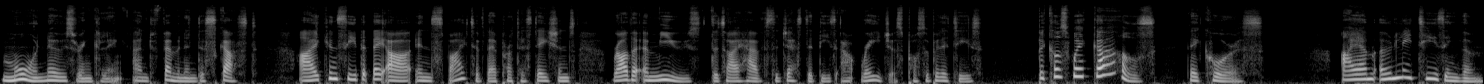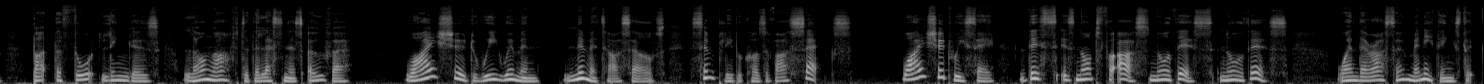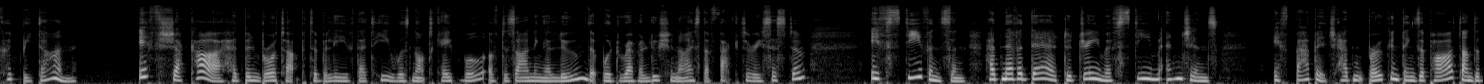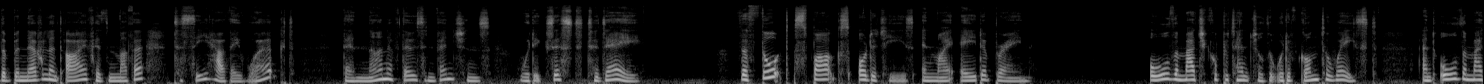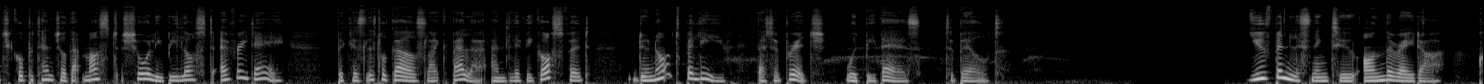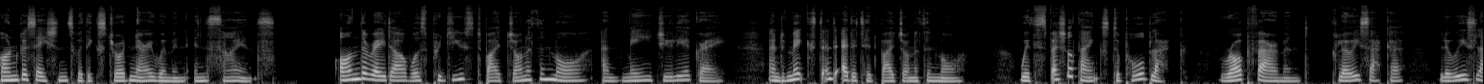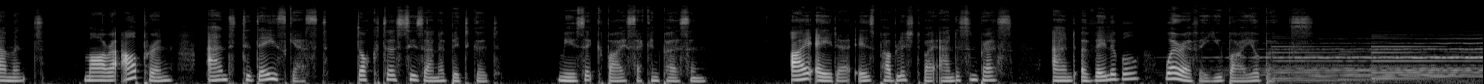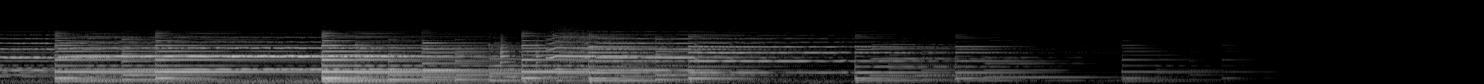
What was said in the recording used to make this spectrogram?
More nose wrinkling and feminine disgust. I can see that they are, in spite of their protestations, rather amused that I have suggested these outrageous possibilities. Because we're girls, they chorus. I am only teasing them, but the thought lingers long after the lesson is over. Why should we women limit ourselves simply because of our sex? Why should we say, this is not for us, nor this, nor this, when there are so many things that could be done? If Jacquard had been brought up to believe that he was not capable of designing a loom that would revolutionize the factory system, if Stevenson had never dared to dream of steam engines, if Babbage hadn't broken things apart under the benevolent eye of his mother to see how they worked, then none of those inventions would exist today. The thought sparks oddities in my Ada brain. All the magical potential that would have gone to waste and all the magical potential that must surely be lost every day, because little girls like Bella and Livy Gosford do not believe that a bridge would be theirs to build. You've been listening to On the Radar Conversations with Extraordinary Women in Science. On the Radar was produced by Jonathan Moore and me, Julia Gray, and mixed and edited by Jonathan Moore, with special thanks to Paul Black, Rob Fairmond, Chloe Sacker, Louise Lamont, Mara Alperin, and today's guest, Dr. Susanna Bidgood. Music by Second Person. I Ada is published by Andersen Press and available wherever you buy your books.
